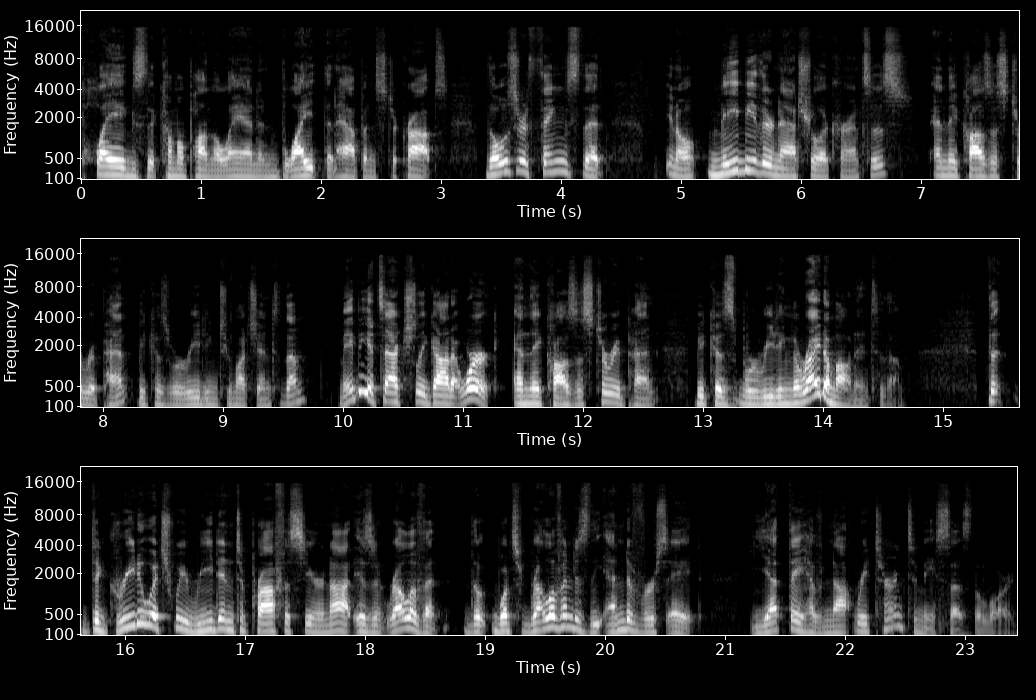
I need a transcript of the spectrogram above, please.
plagues that come upon the land and blight that happens to crops. Those are things that you know, maybe they're natural occurrences and they cause us to repent because we're reading too much into them. Maybe it's actually God at work and they cause us to repent because we're reading the right amount into them. The degree to which we read into prophecy or not isn't relevant. The, what's relevant is the end of verse 8. Yet they have not returned to me, says the Lord.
